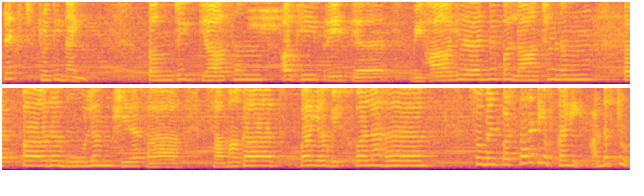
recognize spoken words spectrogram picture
Text 29 Tam jigyasam abhipreetya विहाय नृपलाञ्छनं तत्पादमूलं शिरसा समगाद् भयविह्वलः So when personality of Kali understood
